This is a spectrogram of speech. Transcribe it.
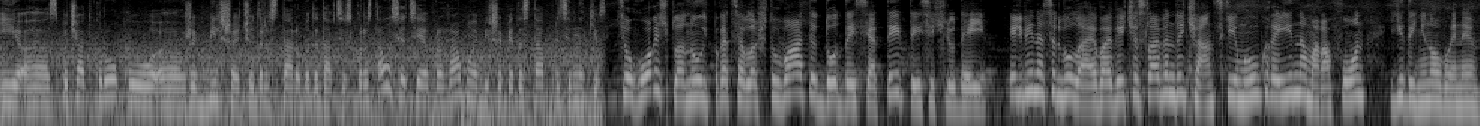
І е, з початку року е, вже більше 400 роботодавців скористалися цією програмою, більше 500 працівників. Цьогоріч планують працевлаштувати до 10 тисяч людей. Ельвіна Сидбулаєва, В'ячеслав Індичанський. Ми Україна. Марафон. Єдині новини.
